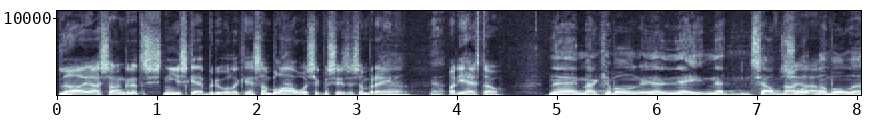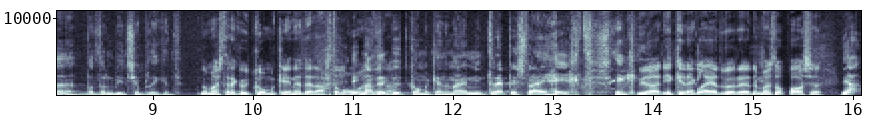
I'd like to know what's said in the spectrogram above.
nou ja, zo'n grote sneeuwskep bedoel ik. Zo'n blauwe, zeg maar zitten, zo'n brede. Ja, ja. Maar die heeft ook. Nee, maar ik ja, nee, net hetzelfde Nou soort, ja. maar wel eh, wat een beetje lijkt. Dan mag er ook uitkomen kennen, daar achterloos. Ik mag er goed komen kennen, maar mijn trap is vrij hecht. Dus ik, Ja, die kan ik leid worden. Dan moet je oppassen. Ja,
